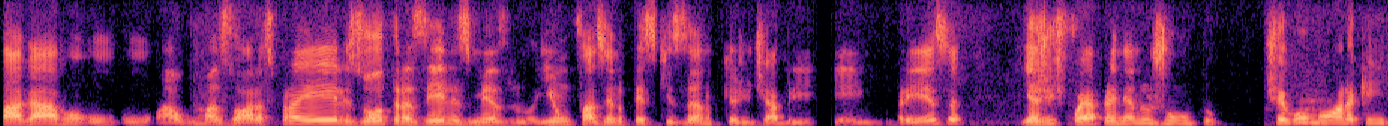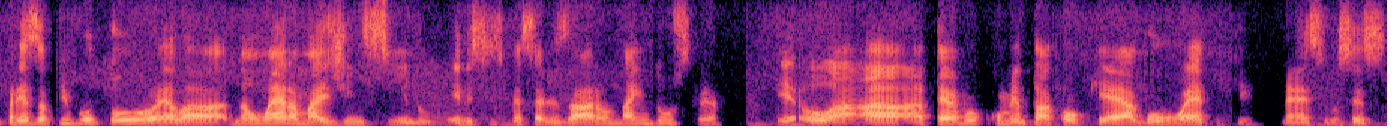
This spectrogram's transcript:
pagava um, um, algumas horas para eles, outras eles mesmos iam fazendo pesquisando, porque a gente abria a empresa e a gente foi aprendendo junto. Chegou uma hora que a empresa pivotou, ela não era mais de ensino, eles se especializaram na indústria. Eu, a, a, até vou comentar qual que é a Go Epic, né? Se vocês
